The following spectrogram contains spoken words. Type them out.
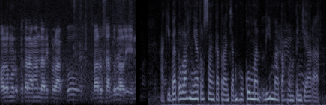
Kalau menurut keterangan dari pelaku, baru satu kali ini. Akibat ulahnya tersangka terancam hukuman 5 tahun penjara.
